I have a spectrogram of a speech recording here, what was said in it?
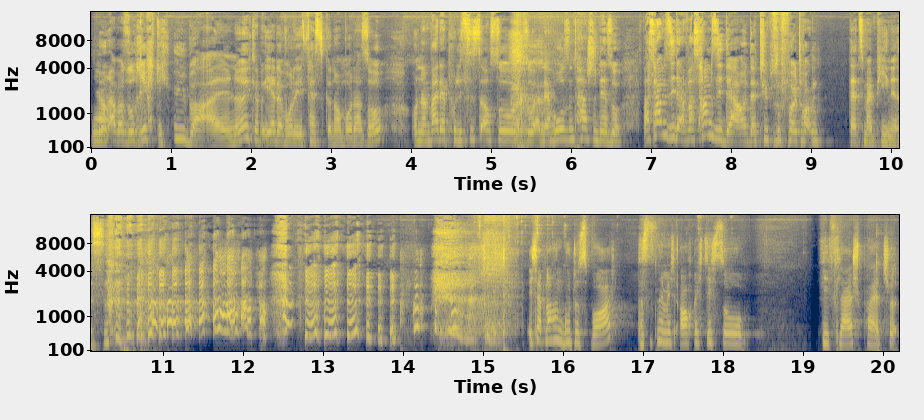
Ja. Und aber so richtig überall, ne? Ich glaube eher, der wurde festgenommen oder so. Und dann war der Polizist auch so, so an der Hosentasche und der so, was haben Sie da, was haben Sie da? Und der Typ so voll trocken, that's my penis. Ich habe noch ein gutes Wort. Das ist nämlich auch richtig so wie Fleischpeitsche.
